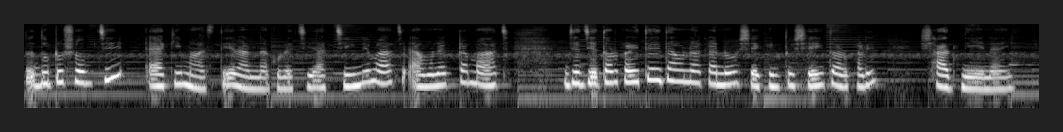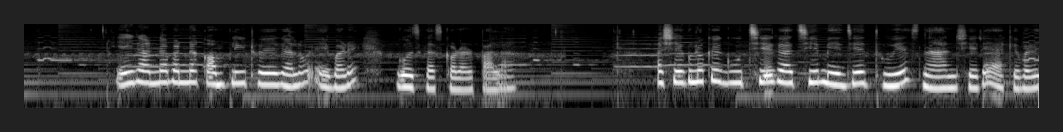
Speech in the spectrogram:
তো দুটো সবজি একই মাছ দিয়ে রান্না করেছি। আর চিংড়ি মাছ এমন একটা মাছ যে যে তরকারিতেই দাও না কেন, সে কিন্তু সেই তরকারির স্বাদ নিয়ে নেয়। এই রান্না বান্না কমপ্লিট হয়ে গেল। এবারে গোছগাছ করার পালা। আর সেগুলোকে গুছিয়ে গাছিয়ে মেজে ধুয়ে স্নান সেরে একেবারে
